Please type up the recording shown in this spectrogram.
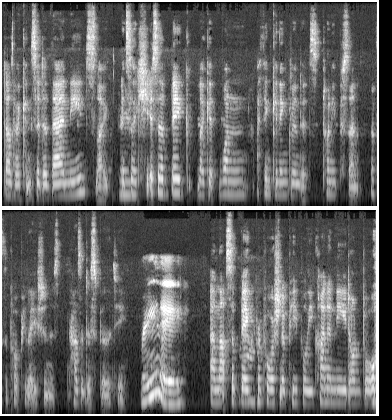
Doesn't consider their needs. Like it's mm. a it's a big like it one. I think in England it's twenty percent of the population is, has a disability. Really? and that's a big Wow. proportion of people you kind of need on board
